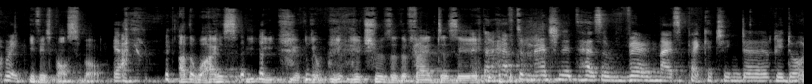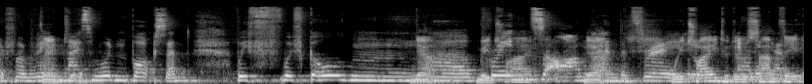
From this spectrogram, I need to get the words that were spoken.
Great. If it's possible. Yeah. Otherwise, you, you, you, you, you choose the fantasy. I have to mention it has a very nice packaging, the Ridolfo, a very Thank you. nice wooden box and with with golden uh, prints try- on, yeah. and it's very. We try to do elegant. something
